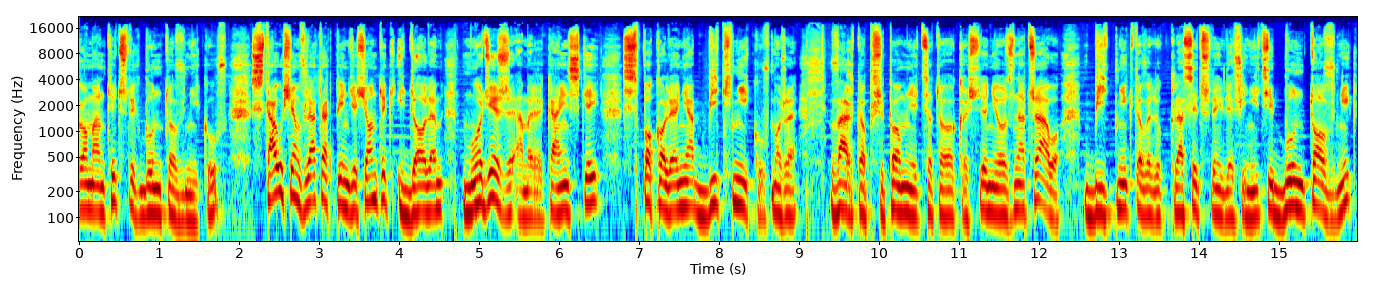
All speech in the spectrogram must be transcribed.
romantycznych buntowników, stał się w latach 50. idolem młodzieży amerykańskiej z pokolenia bitników. Może warto przypomnieć, co to określenie oznaczało. Bitnik to według klasycznej definicji buntownik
